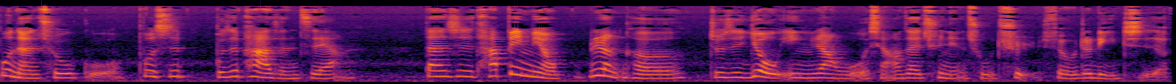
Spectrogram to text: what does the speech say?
不能出国，不是不是怕成这样，但是他并没有任何就是诱因让我想要在去年出去，所以我就离职了。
